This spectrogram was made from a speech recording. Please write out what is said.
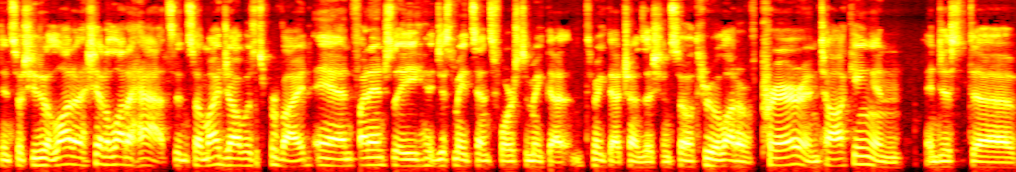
And so she did a lot of she had a lot of hats. And so my job was to provide and financially it just made sense for us to make that to make that transition. So through a lot of prayer and talking and and just uh,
